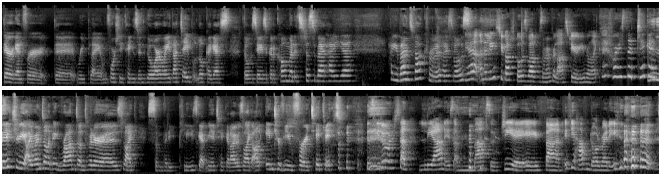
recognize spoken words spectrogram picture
there again for the replay. Unfortunately, things didn't go our way that day, but look, I guess those days are gonna come, and it's just about how you uh, how you bounce back from it, I suppose. Yeah, and at least you got to go as well because I remember last year you were like, "Where's the ticket?" Literally, I went on a big rant on Twitter. As like, somebody please get me a ticket. I was like, I'll interview for a ticket. Because you don't understand, Leanne is a massive GAA fan. If you haven't already, Did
